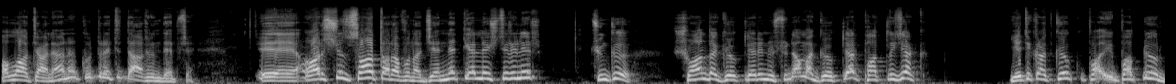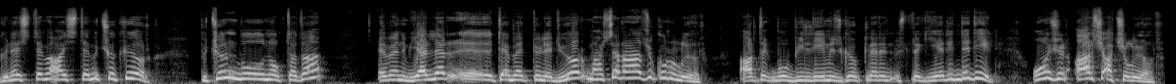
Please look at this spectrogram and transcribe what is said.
allah Teala'nın kudreti dahilinde hepsi. Ee, arşın sağ tarafına cennet yerleştirilir. Çünkü şu anda göklerin üstünde ama gökler patlayacak. Yedi kat gök patlıyor. Güneş sistemi, ay sistemi çöküyor. Bütün bu noktada efendim yerler e, tebettül ediyor. Mahşer arası kuruluyor. Artık bu bildiğimiz göklerin üstteki yerinde değil. Onun için arş açılıyor.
